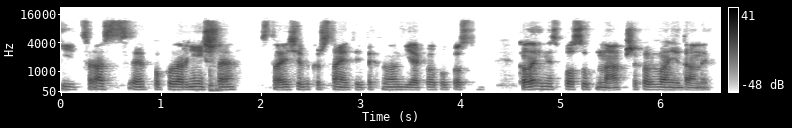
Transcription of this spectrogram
i coraz popularniejsze staje się wykorzystanie tej technologii jako po prostu kolejny sposób na przechowywanie danych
